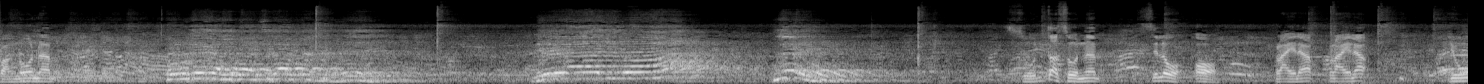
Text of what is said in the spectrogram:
ฝั่งโน้นครับศูนย์ต่อศูนย์ครับซิโลออกไกลแล้วไกลแล้ว อยู่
